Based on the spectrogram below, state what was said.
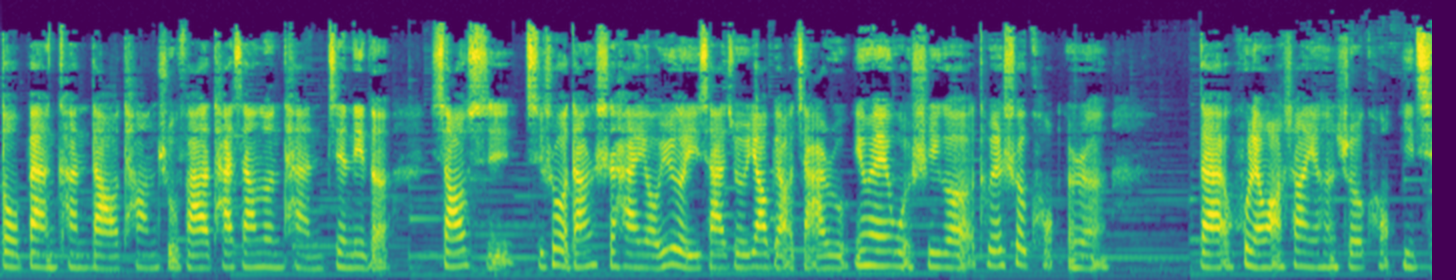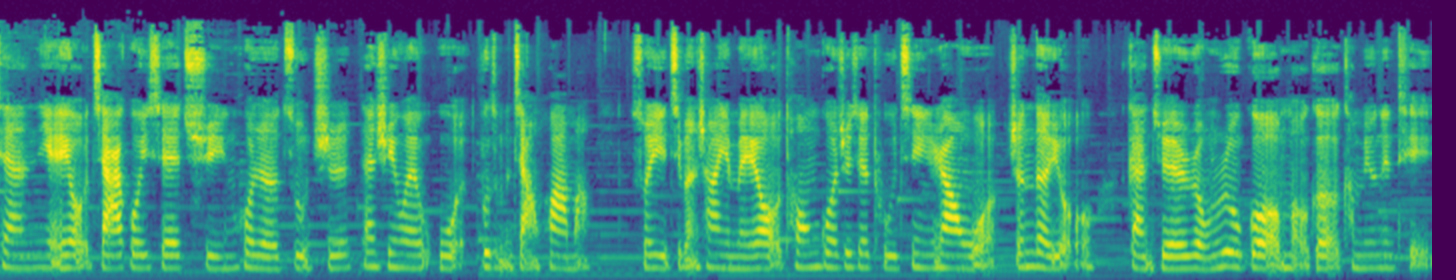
豆瓣看到堂主发了他乡论坛建立的消息。其实我当时还犹豫了一下，就要不要加入，因为我是一个特别社恐的人，在互联网上也很社恐。以前也有加过一些群或者组织，但是因为我不怎么讲话嘛。所以基本上也没有通过这些途径让我真的有感觉融入过某个 community，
